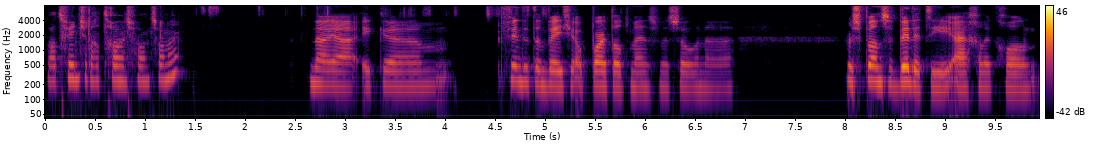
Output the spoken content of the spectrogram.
Wat vind je er trouwens van, Sanne? Nou ja, ik ehm, vind het een beetje apart dat mensen met zo'n responsibility eigenlijk gewoon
